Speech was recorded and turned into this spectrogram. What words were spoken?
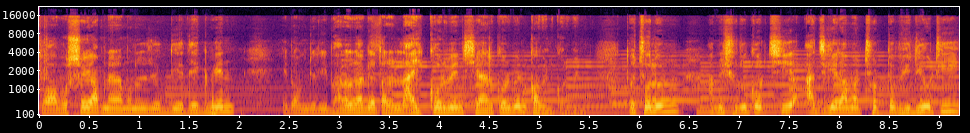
তো অবশ্যই আপনারা মনোযোগ দিয়ে দেখবেন এবং যদি ভালো লাগে তাহলে লাইক করবেন শেয়ার করবেন কমেন্ট করবেন। তো চলুন, আমি শুরু করছি আজকের আমার ছোট্ট ভিডিওটি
